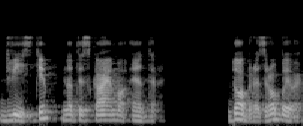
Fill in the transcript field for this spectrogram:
200, натискаємо Enter. Добре, зробили.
